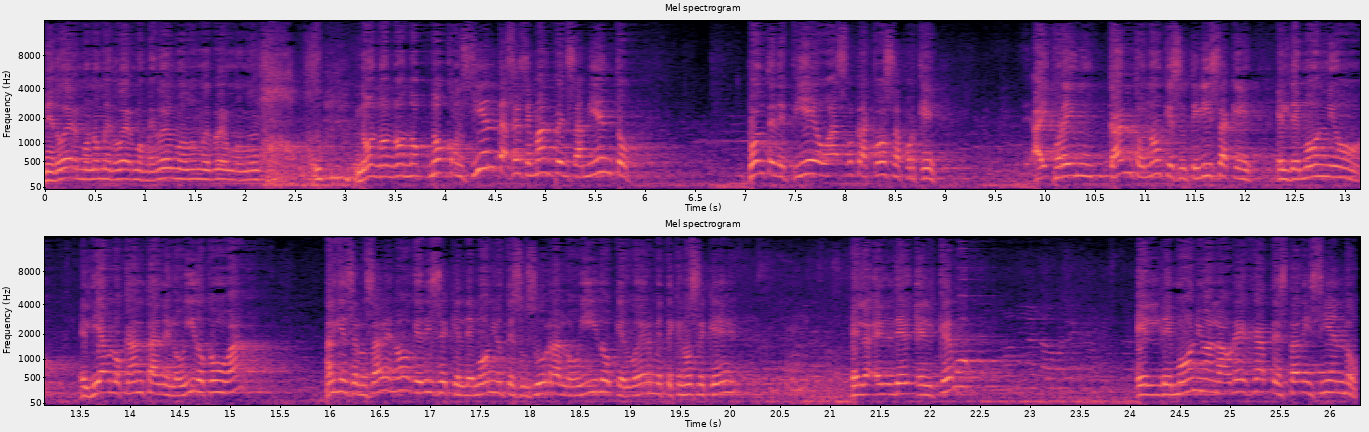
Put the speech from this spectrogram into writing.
me duermo, no me duermo, me duermo, no me duermo. No, no, no, no, no consientas ese mal pensamiento ponte de pie o haz otra cosa, porque hay por ahí un canto, ¿no? Que se utiliza que el demonio, el diablo canta en el oído, ¿cómo va? ¿Alguien se lo sabe, no? Que dice que el demonio te susurra al oído, que duérmete, que no sé qué. ¿El, el, el? El demonio a la oreja te está diciendo.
